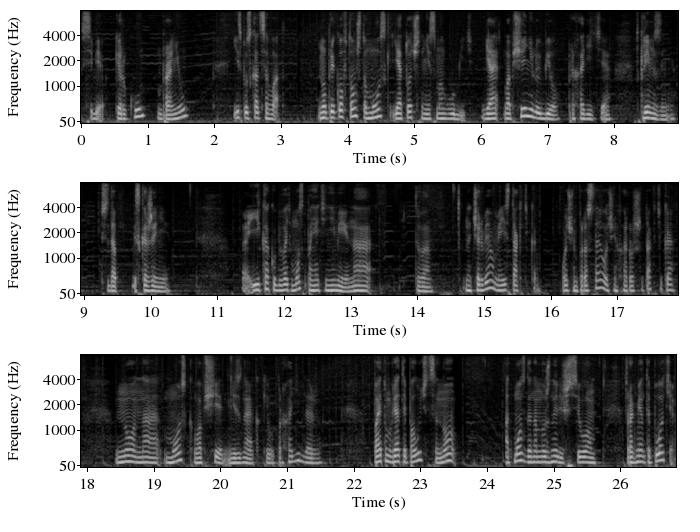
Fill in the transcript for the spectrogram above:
себе кирку, броню и спускаться в ад. Но прикол в том, что мозг я точно не смогу убить. Я вообще не любил проходить э, в Кримзоне, всегда искажение. И как убивать мозг, понятия не имею. На этого, на червя у меня есть тактика. Очень простая, очень хорошая тактика. Но на мозг вообще не знаю, как его проходить даже. Поэтому вряд ли получится, но от мозга нам нужны лишь всего фрагменты плоти.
